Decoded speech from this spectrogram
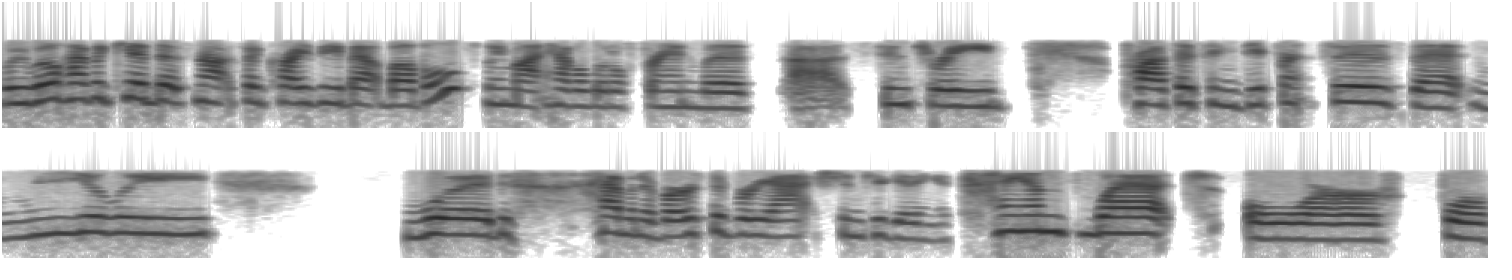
we will have a kid that's not so crazy about bubbles. We might have a little friend with uh, sensory processing differences that really would have an aversive reaction to getting his hands wet or for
